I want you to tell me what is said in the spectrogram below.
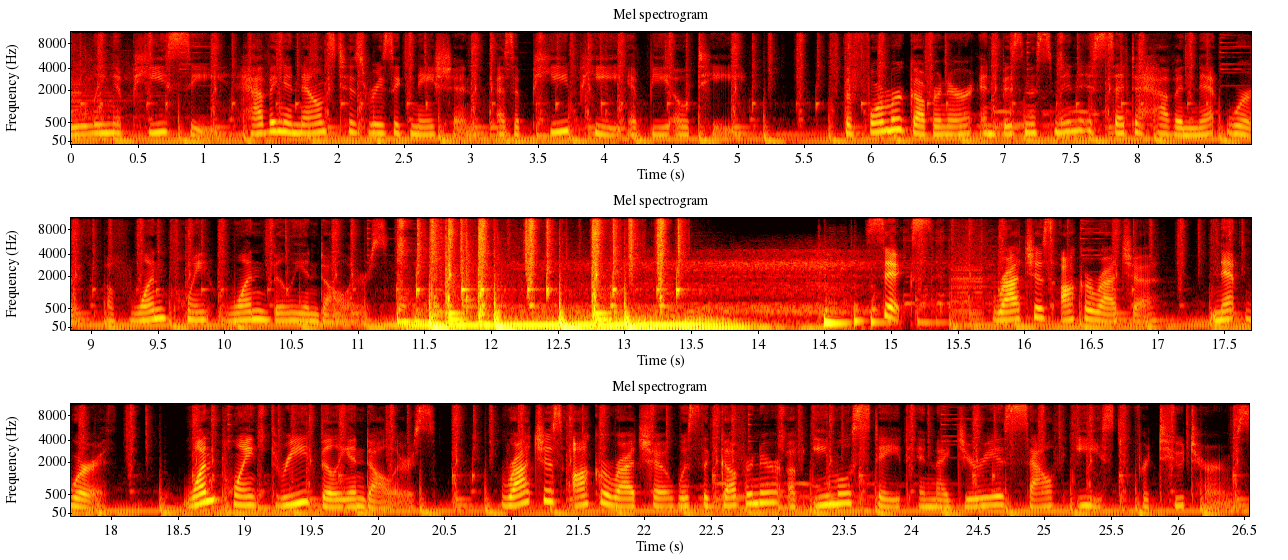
ruling PC, having announced his resignation as a PP at BOT. The former governor and businessman is said to have a net worth of $1.1 billion. 6. Rochas Okorocha, net worth $1.3 billion. Rochas Okorocha was the governor of Imo State in Nigeria's southeast for two terms.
